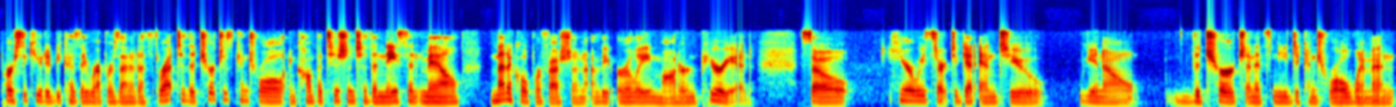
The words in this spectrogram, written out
persecuted because they represented a threat to the church's control and competition to the nascent male medical profession of the early modern period. So here we start to get into, you know, the church and its need to control women,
